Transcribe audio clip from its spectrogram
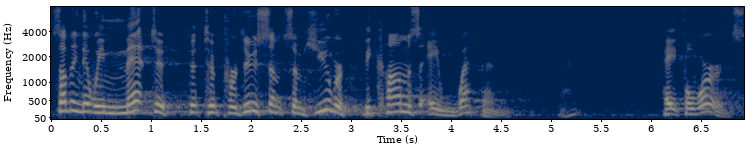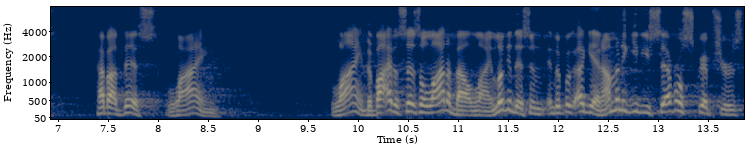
Something that we meant to, to, to produce some, some humor becomes a weapon. Right? Hateful words. How about this? Lying. Lying. The Bible says a lot about lying. Look at this in, in the book. Again, I'm going to give you several scriptures.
